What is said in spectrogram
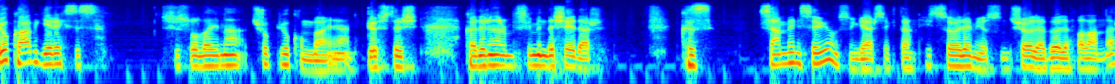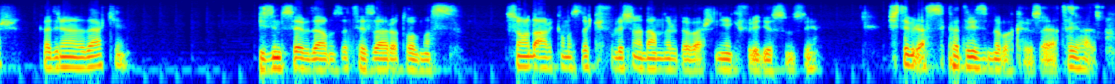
yok abi gereksiz. Süs olayına çok yokum ben yani. Gösteriş. Kadir İnanır bir filminde şey der. Kız sen beni seviyor musun gerçekten? Hiç söylemiyorsun. Şöyle böyle falan der. Kadir İnanır der ki bizim sevdamızda tezahürat olmaz. Sonra da arkamızda küfürleşen adamları döver. Niye küfür ediyorsunuz diye. İşte biraz kadirizmle bakıyoruz hayata galiba.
